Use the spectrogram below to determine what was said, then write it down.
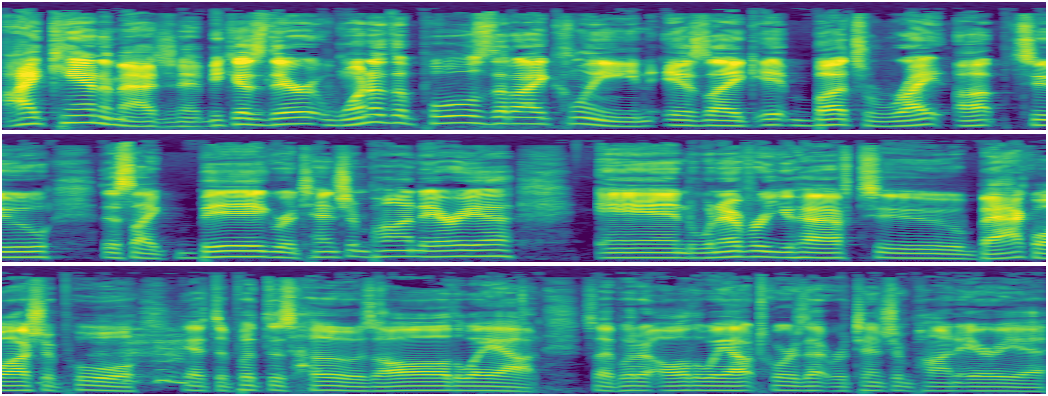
I can imagine it because there one of the pools that I clean is like it butts right up to this like big retention pond area. And whenever you have to backwash a pool, you have to put this hose all the way out. So I put it all the way out towards that retention pond area.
